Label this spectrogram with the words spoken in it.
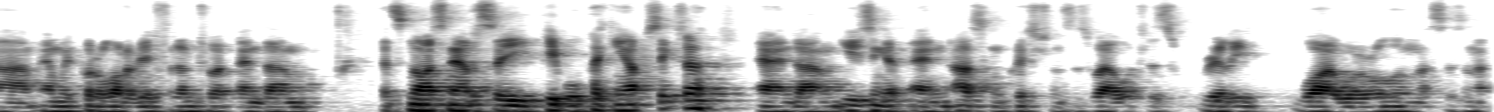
um, and we put a lot of effort into it. And um, it's nice now to see people picking up sector and um, using it and asking questions as well, which is really why we're all in this, isn't it?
